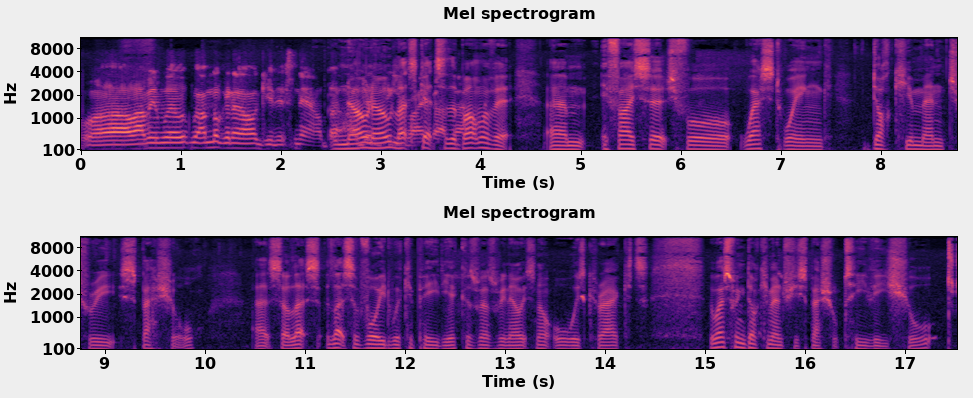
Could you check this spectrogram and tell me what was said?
Well, I mean, well, I'm not going to argue this now, but no, no. Let's right get to the that. bottom of it. Um, if I search for West Wing documentary special, uh, so let's let's avoid Wikipedia because, as we know, it's not always correct. The West Wing documentary special TV short,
